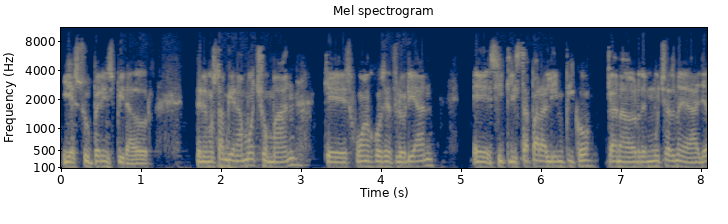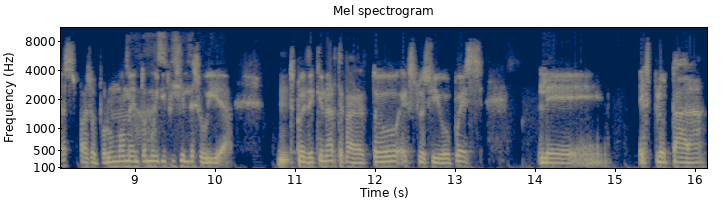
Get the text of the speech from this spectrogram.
y es súper inspirador. Tenemos también a Mochomán, que es Juan José Florian, eh, ciclista paralímpico, ganador de muchas medallas, pasó por un momento muy difícil de su vida, después de que un artefacto explosivo pues le explotara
